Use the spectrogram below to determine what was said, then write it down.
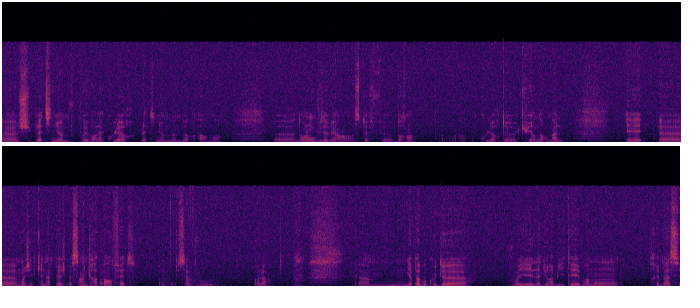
euh, je suis platinum. Vous pouvez voir la couleur platinum member armor. Euh, normalement vous avez un stuff brun, couleur de cuir normal. Et moi j'ai une canne à pêche, bah, c'est un grappin en fait. Voilà. Il n'y a pas beaucoup de... Vous voyez, la durabilité est vraiment très basse.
